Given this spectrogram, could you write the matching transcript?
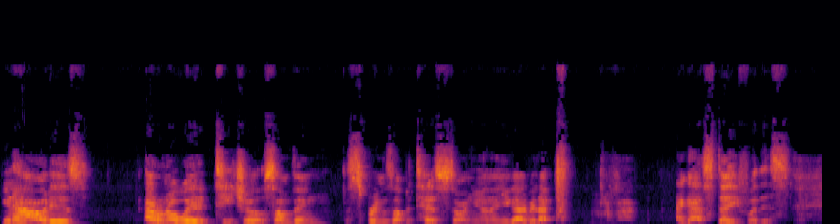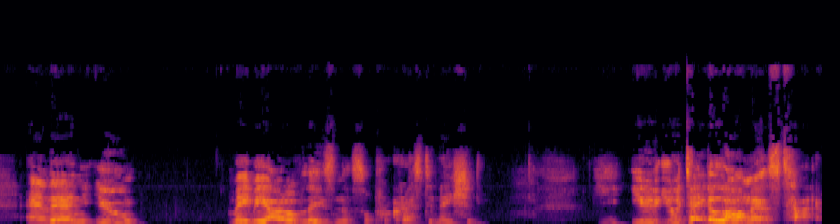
you know how it is. I don't know where teacher or something springs up a test on you, and then you gotta be like, I gotta study for this, and then you maybe out of laziness or procrastination, you you, take a long ass time,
